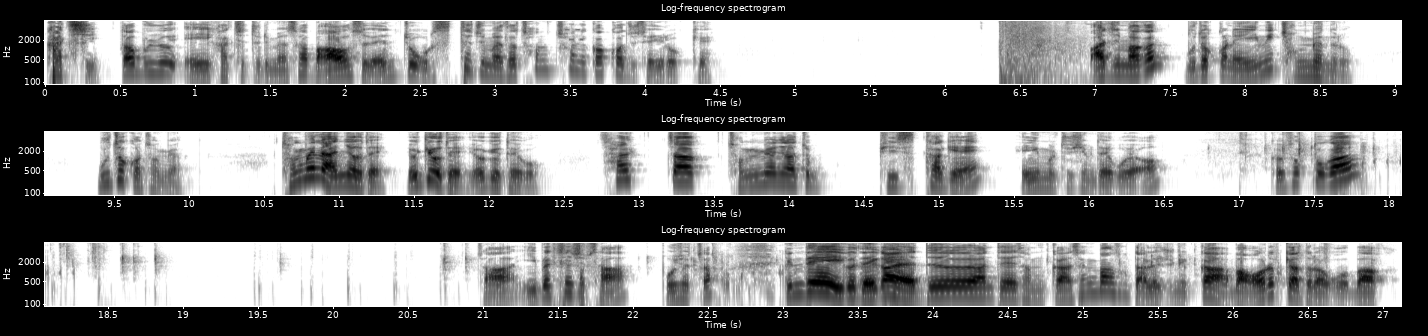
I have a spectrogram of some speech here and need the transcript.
같이 W A 같이 누르면서 마우스 왼쪽으로 스트 주면서 천천히 꺾어주세요. 이렇게. 마지막은 무조건 에임이 정면으로. 무조건 정면. 정면이 아니어도 돼. 여기도 돼. 여기도 되고. 살짝 정면이랑 좀 비슷하게 에임을 주시면 되고요. 그럼 속도가 자 274 보셨죠? 근데 이거 내가 애들한테 잠깐 생방송 때 알려주니까 막 어렵게 하더라고. 막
